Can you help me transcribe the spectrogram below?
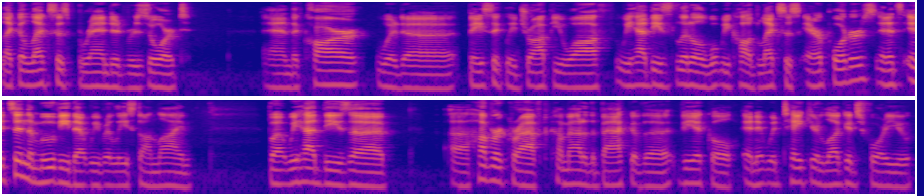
like a lexus branded resort and the car would uh, basically drop you off we had these little what we called lexus airporters and it's it's in the movie that we released online but we had these uh, uh, hovercraft come out of the back of the vehicle and it would take your luggage for you.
